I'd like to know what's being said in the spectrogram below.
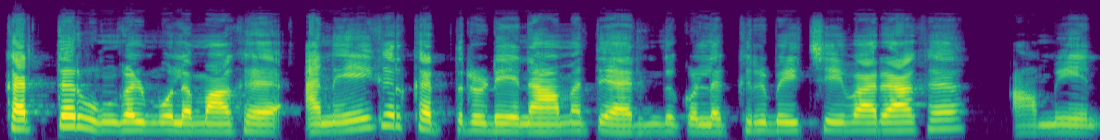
கர்த்தர் உங்கள் மூலமாக அநேகர் கர்த்தருடைய நாமத்தை அறிந்து கொள்ள கிருபை செய்வாராக. ஆமேன்.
